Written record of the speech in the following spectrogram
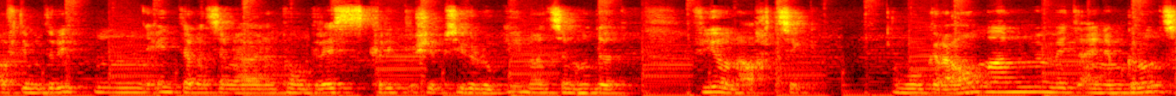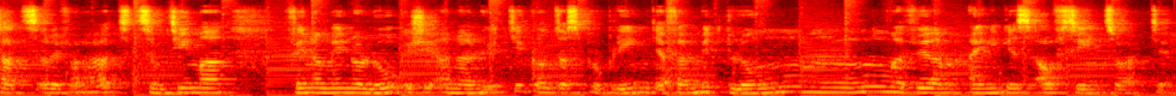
auf dem dritten internationalen Kongress Kritische Psychologie 1984, wo Graumann mit einem Grundsatzreferat zum Thema phänomenologische Analytik und das Problem der Vermittlung für einiges Aufsehen sorgte.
